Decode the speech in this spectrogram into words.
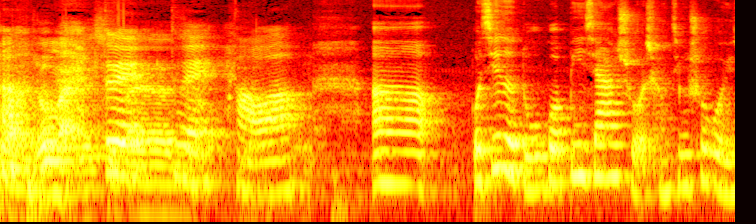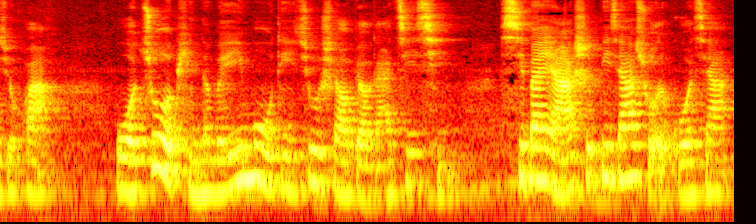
广州买的西班牙 对对，好啊。呃，我记得读过毕加索曾经说过一句话：“我作品的唯一目的就是要表达激情。”西班牙是毕加索的国家，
